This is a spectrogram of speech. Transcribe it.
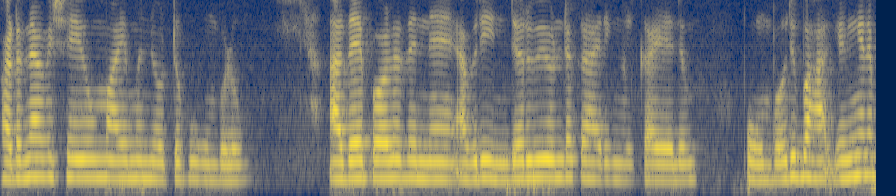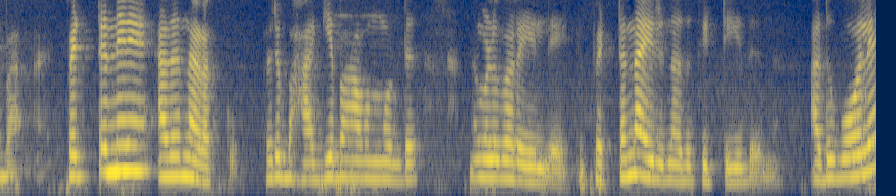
പഠന വിഷയവുമായി മുന്നോട്ട് പോകുമ്പോഴും അതേപോലെ തന്നെ അവർ ഇന്റർവ്യൂവിന്റെ കാര്യങ്ങൾക്കായാലും പോകുമ്പോൾ ഒരു ഭാഗ്യം ഇങ്ങനെ പെട്ടെന്ന് അത് നടക്കും. ഒരു ഭാഗ്യഭാവം കൊണ്ട് നമ്മൾ പറയില്ലേ പെട്ടെന്നായിരുന്നു അത് കിട്ടിയതെന്ന്. അതുപോലെ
